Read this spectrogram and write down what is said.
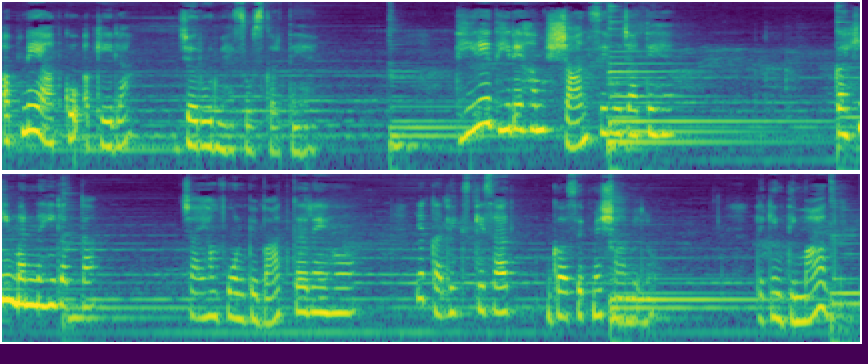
अपने आप को अकेला ज़रूर महसूस करते हैं। धीरे धीरे हम शांत से हो जाते हैं। कहीं मन नहीं लगता, चाहे हम फ़ोन पे बात कर रहे हों या कलीग्स के साथ गॉसिप में शामिल हों। लेकिन दिमाग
